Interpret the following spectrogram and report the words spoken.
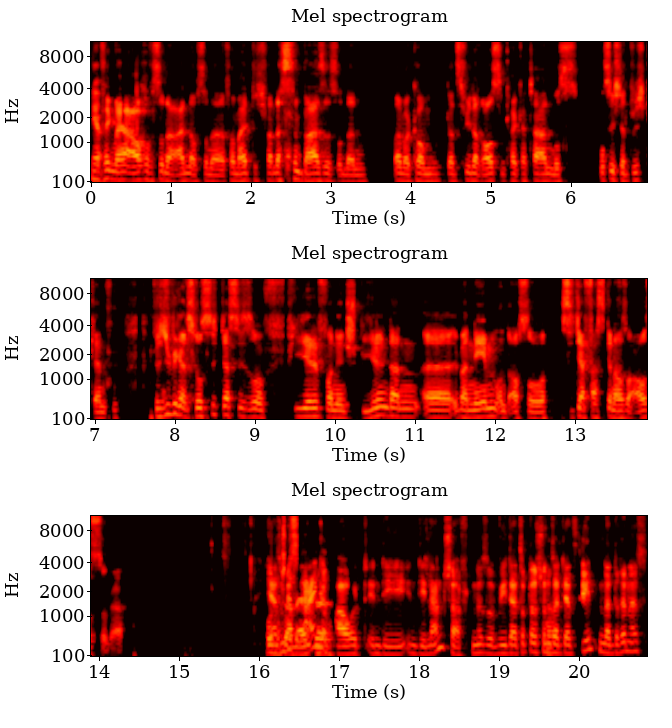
Da fängt man ja auch auf so einer an, auf so einer vermeintlich verlassenen Basis und dann weil man kommen ganz viele raus in Kalkatan, muss, muss sich da durchkämpfen. Finde ich irgendwie ganz lustig, dass sie so viel von den Spielen dann äh, übernehmen und auch so, es sieht ja fast genauso aus sogar. Ja, so ein bisschen eingebaut in die, in die Landschaft, ne? so wie als ob das schon ja. seit Jahrzehnten da drin ist.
